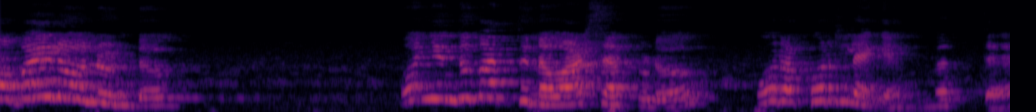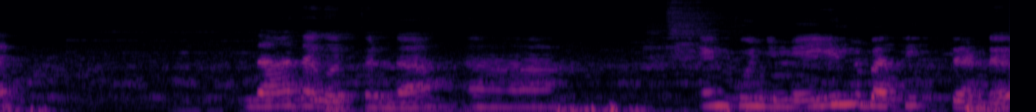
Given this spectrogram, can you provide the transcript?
ಮೊಬೈಲ್ ಉಂಟು ಒಂದಿಂದು ಬತ್ತನ ವಾಟ್ಸಪ್ಡು ಊರ ಕೊರ್ಲೆಗೆ ಬತ್ತೆ. ದಾದ ಗೊತ್ತುಂಡ? ಎಂಕೊಂಜಿ ಮೇಲ್ ಬತ್ತಿತ್ತಂಡು.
